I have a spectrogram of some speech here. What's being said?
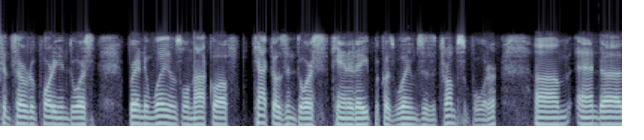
Conservative Party endorsed Brandon Williams will knock off Katko's endorsed candidate because Williams is a Trump supporter, um, and uh,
